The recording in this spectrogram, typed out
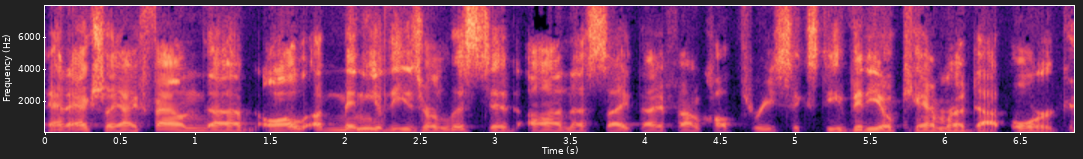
And actually, I found uh, all uh, many of these are listed on a site that I found called 360videocamera.org.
